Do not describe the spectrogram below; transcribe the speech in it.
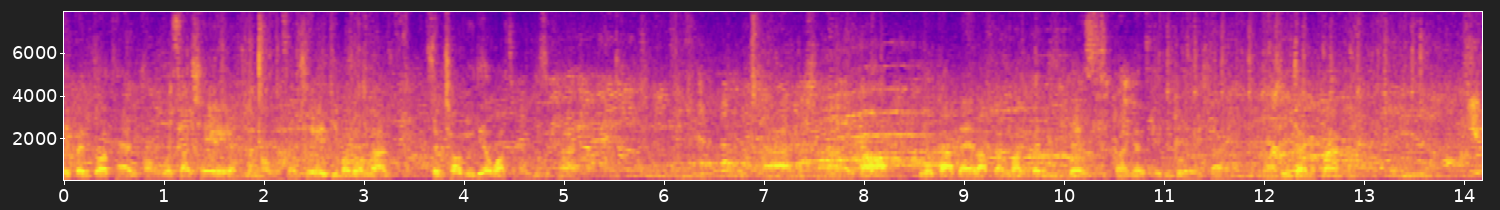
นี้เป็นตัวแทนของ Versace น้ำหอม Versace ที่มาร่วมงาน Central Beauty Award 2025 ครับใช่ครับใช่ก็มีโอกาสได้รับรางวัลเป็น Best Fragrance Every Day ใช่ครับก็ดีใจมากๆครับ กลิ่น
